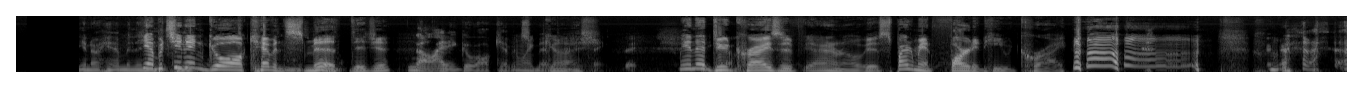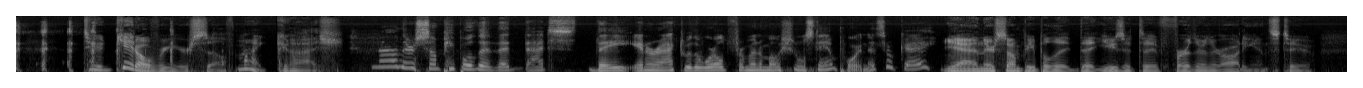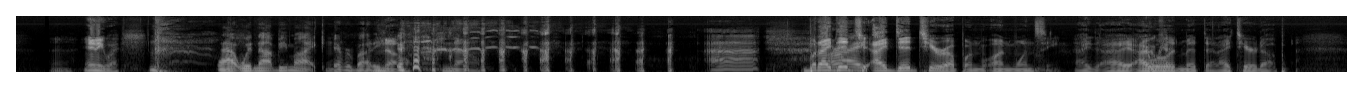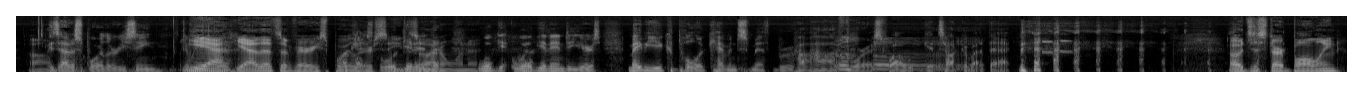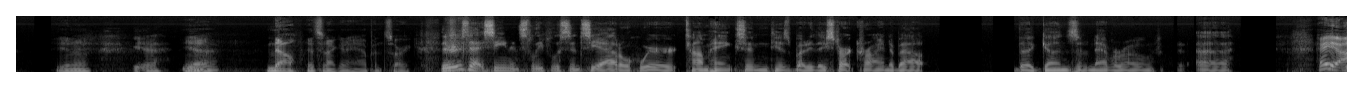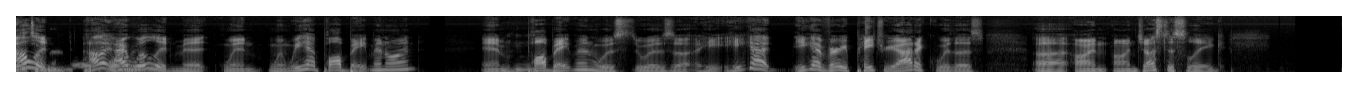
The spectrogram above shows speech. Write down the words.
you know him and then Yeah, but you didn't go all Kevin Smith, did you? no i didn't go all kevin Oh my smith gosh. anything, but- Man, that But, dude yeah. cries if I don't know. If Spider-Man farted, he would cry. dude, get over yourself. My gosh. No, there's some people that, that that's they interact with the world from an emotional standpoint. and That's okay. Yeah, and there's some people that, that use it to further their audience too. Uh, anyway, That would not be Mike, everybody. no, no. But I All did. right. Te- I did tear up on on one scene. I I, I will admit that I teared up. Um, is that a spoilery scene? Yeah, to- yeah. That's a very spoiler Okay, so scene. we'll get so I don't want to. We'll get we'll get into yours. Maybe you could pull a Kevin Smith brouhaha for us while we get talk about that. Oh, just start bawling. You know. yeah, Yeah. No, it's not going to happen. Sorry. There is that scene in Sleepless in Seattle where Tom Hanks and his buddy they start crying about the guns of Navarone. Uh, Hey, I'll ad- I, war I will admit when when we had Paul Bateman on, and Mhm. Paul Bateman was was uh, he he got he got very patriotic with us uh, on on Justice League.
